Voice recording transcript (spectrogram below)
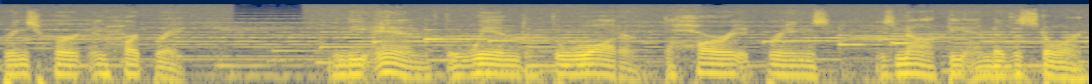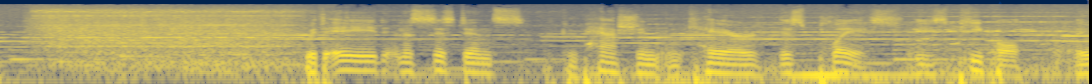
brings hurt and heartbreak. In the end, the wind, the water, the horror it brings is not the end of the story. With aid and assistance, compassion and care, this place, these people, they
